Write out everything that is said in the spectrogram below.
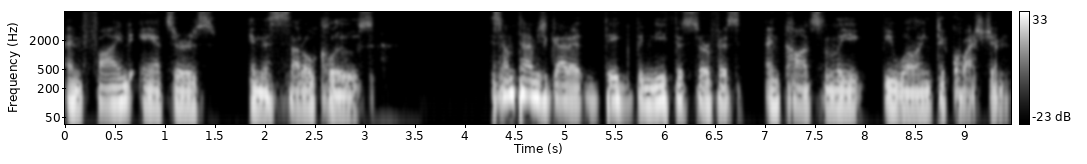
and find answers in the subtle clues. Sometimes you got to dig beneath the surface and constantly be willing to question.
